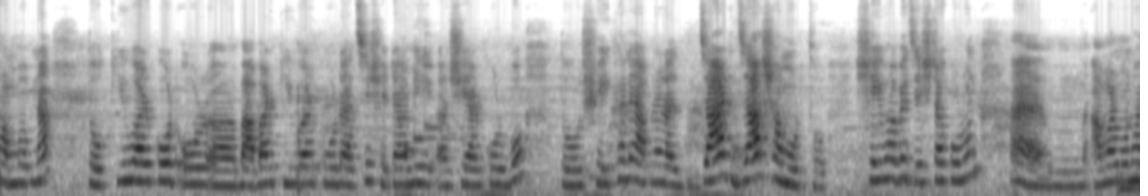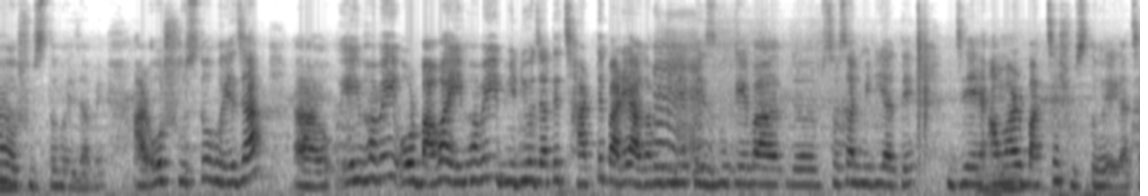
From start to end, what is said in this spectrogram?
সম্ভব না। তো কিউআর কোড ওর বাবার কিউআর কোড আছে, সেটা আমি শেয়ার করব। তো সেইখানে আপনারা, যার যা সামর্থ্য সেইভাবে চেষ্টা করুন হ্যাঁ, আমার মনে হয় ও সুস্থ হয়ে যাবে। আর ও সুস্থ হয়ে যাক এইভাবেই ওর বাবা এইভাবেই ভিডিও যাতে ছাড়তে পারে আগামী দিনে ফেসবুকে বা সোশ্যাল মিডিয়াতে যে আমার বাচ্চা সুস্থ হয়ে গেছে।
